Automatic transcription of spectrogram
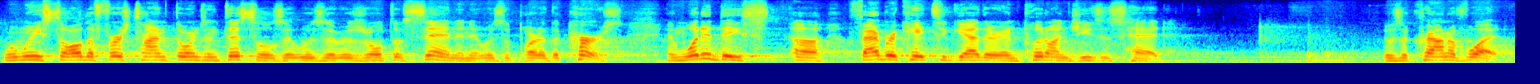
When we saw the first time thorns and thistles, it was a result of sin, and it was a part of the curse. And what did they uh, fabricate together and put on Jesus' head? It was a crown of what?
